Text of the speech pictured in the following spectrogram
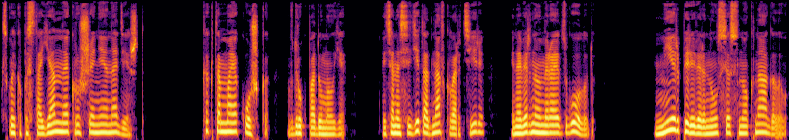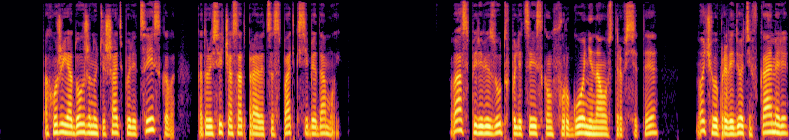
сколько постоянное крушение надежд. «Как там моя кошка?» — вдруг подумал я. Ведь она сидит одна в квартире и, наверное, умирает с голоду. Мир перевернулся с ног на голову. Похоже, я должен утешать полицейского, который сейчас отправится спать к себе домой. Вас перевезут в полицейском фургоне на остров Сите, ночью вы проведете в камере,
